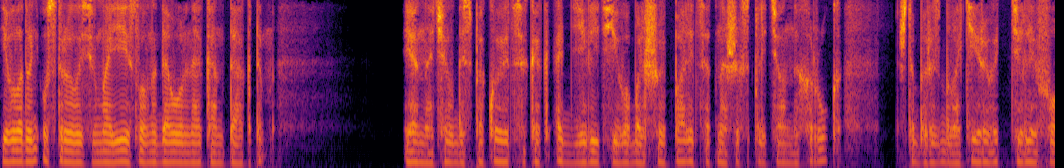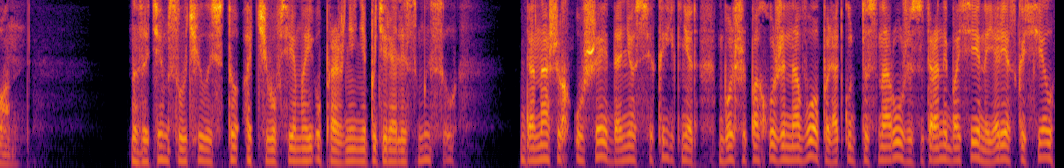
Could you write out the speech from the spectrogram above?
его ладонь устроилась в моей, словно довольная контактом. Я начал беспокоиться, как отделить его большой палец от наших сплетенных рук, чтобы разблокировать телефон. Но затем случилось то, от чего все мои упражнения потеряли смысл — до наших ушей донесся крик, нет, больше похожий на вопль, откуда-то снаружи, со стороны бассейна. Я резко сел,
